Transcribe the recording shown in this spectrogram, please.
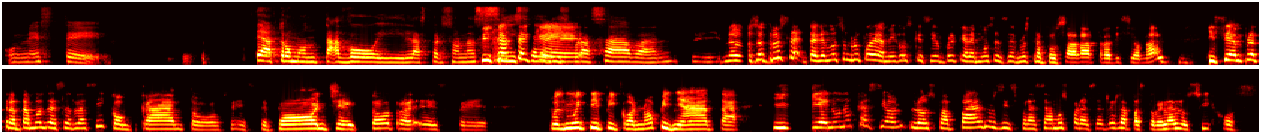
un este teatro montado y las personas Fíjate sí se que disfrazaban. Sí, Nosotros tenemos un grupo de amigos que siempre queremos hacer nuestra posada tradicional y siempre tratamos de hacerla así, con cantos, este, ponche, todo, este, pues muy típico, ¿no? Piñata. Y, y en una ocasión los papás nos disfrazamos para hacerles la pastorela a los hijos.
